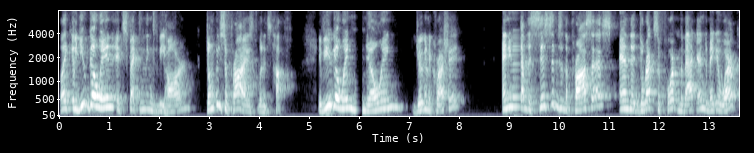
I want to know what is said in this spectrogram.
Like if you go in expecting things to be hard, don't be surprised when it's tough. If you yeah. go in knowing you're going to crush it, and you have the systems and the process and the direct support in the back end to make it work,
